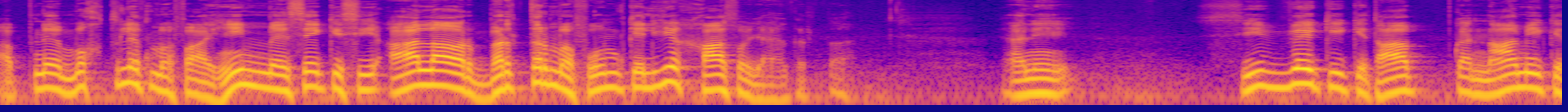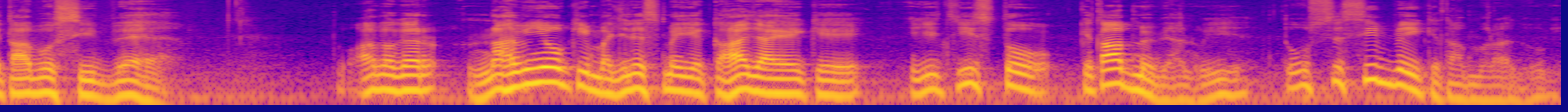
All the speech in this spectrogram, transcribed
अपने मुख्तलिफ़ मफाहिम में से किसी आला और बरतर मफहम के लिए ख़ास हो जाया करता है। यानी सीवे की किताब का नाम ही किताब सीवे है। तो अब अगर नहवियों की मजलिस में ये कहा जाए कि ये चीज़ तो किताब में बयान हुई है तो उससे सीवे ही किताब मुराद होगी।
